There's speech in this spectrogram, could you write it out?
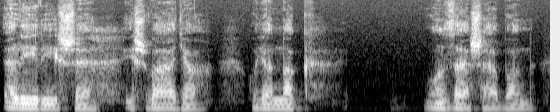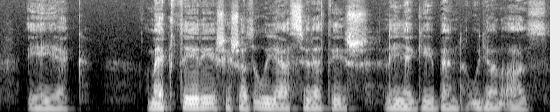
elérése és vágya, hogy annak vonzásában éljek. A megtérés és az újjászületés lényegében ugyanaz.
